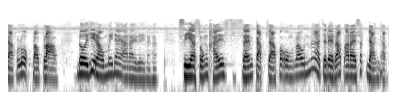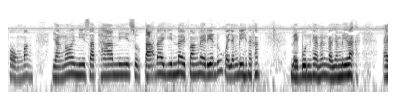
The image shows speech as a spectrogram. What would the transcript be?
จากโลกเปล่าๆ โดยที่เราไม่ได้อะไรเลยนะครับ เสียสงไขแสนกลับจากพระองค์ เราน่าจะได้รับอะไรสักอย่างจากพระองค์บ้าง อย่างน้อยมีศรัทธามีสุตะได้ยินได้ฟังได้เรียนรู้ก็ยังดีนะครับ ในบุญแค่นั้นก็ยังดีละไอ้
